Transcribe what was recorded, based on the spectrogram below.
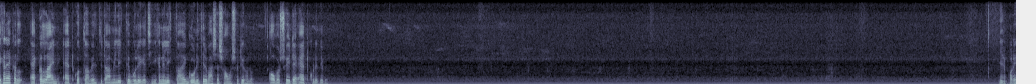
এখানে একটা একটা লাইন অ্যাড করতে হবে, যেটা আমি লিখতে ভুলে গেছি। এখানে লিখতে হয়, গণিতের ভাষার সমস্যাটি হলো। অবশ্যই এটা অ্যাড করে দেবে। এরপরে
